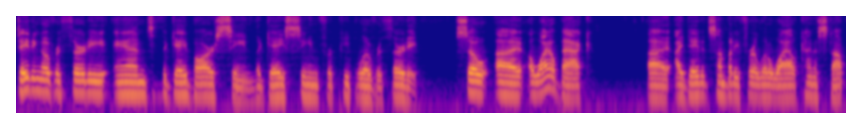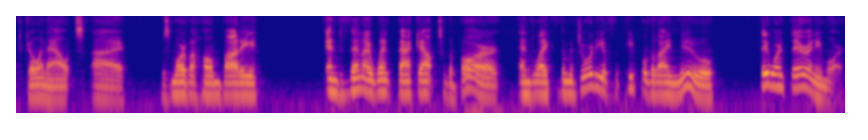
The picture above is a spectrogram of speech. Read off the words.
dating over 30 and the gay bar scene, the gay scene for people over 30. So, uh a while back, uh, I dated somebody for a little while, kind of stopped going out. I was more of a homebody. And then I went back out to the bar, and like the majority of the people that I knew, they weren't there anymore.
